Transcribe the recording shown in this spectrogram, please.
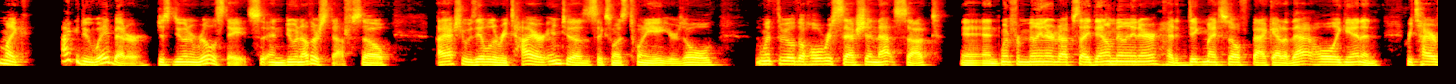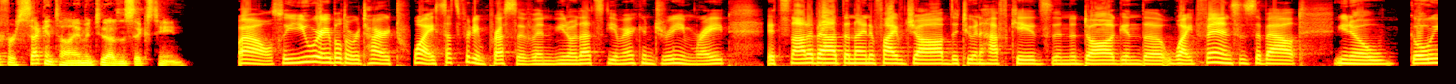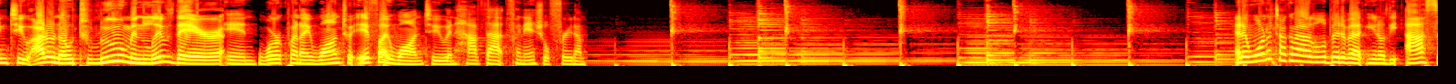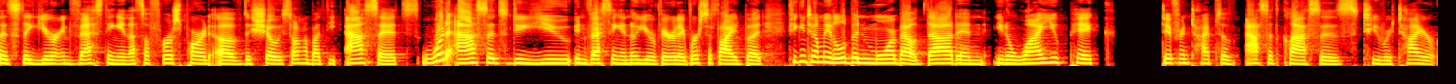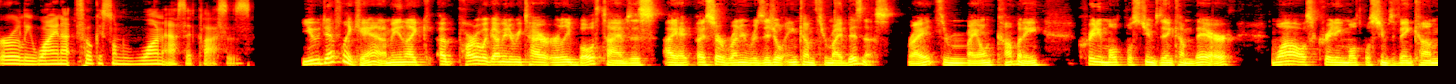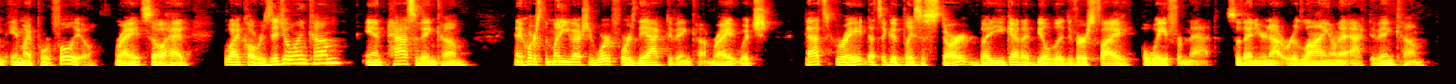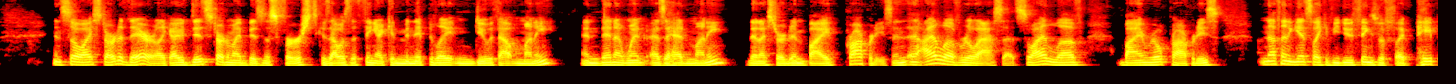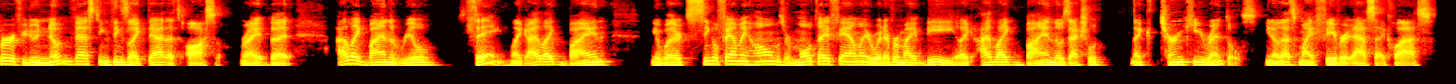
I'm like i could do way better just doing real estate and doing other stuff. So i actually was able to retire in 2006 when i was 28 years old. Went through the whole recession. That sucked and went from millionaire to upside down millionaire had to dig myself back out of that hole again and retired for a second time in 2016 Wow. So you were able to retire twice. That's pretty impressive. And, you know, that's the American dream, right? It's not about the nine to five job, the two and a half kids, and the dog and the white fence. It's about, you know, going to, I don't know, Tulum and live there and work when I want to, if I want to, and have that financial freedom. And I want to talk about a little bit about, you know, the assets that you're investing in. That's the first part of the show. He's talking about the assets. What assets do you invest in? I know you're very diversified, but if you can tell me a little bit more about that and, you know, why you pick different types of asset classes to retire early, why not focus on one asset classes? You definitely can. I mean, like a part of what got me to retire early both times is I, I started running residual income through my business, right? Through my own company, creating multiple streams of income there while also creating multiple streams of income in my portfolio, right? So I had what I call residual income and passive income. And of course, the money you actually work for is the active income, right? Which that's great. That's a good place to start, but you got to be able to diversify away from that. So then you're not relying on that active income. And so I started there. Like I did start my business first because that was the thing I could manipulate and do without money. And then I went as I had money, then I started to buy properties. And I love real assets. So I love buying real properties nothing against like if you do things with like paper, if you're doing note investing, things like that, that's awesome, right? But I like buying the real thing. Like I like buying, you know, whether it's single family homes or multifamily or whatever it might be, like I like buying those actual like turnkey rentals. You know, that's my favorite asset class.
